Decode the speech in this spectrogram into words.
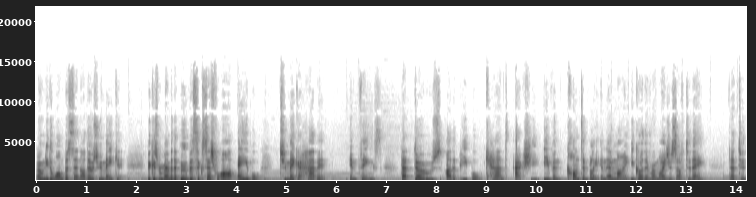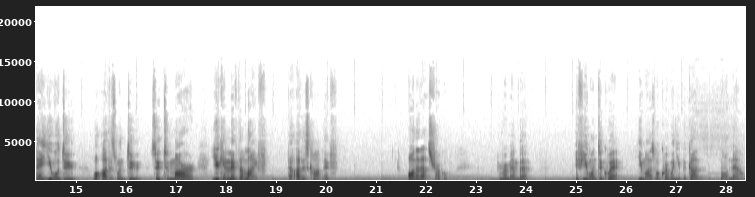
only the 1% are those who make it. Because remember, the uber successful are able to make a habit in things that those other people can't actually even contemplate in their mind. You gotta remind yourself today that today you will do what others won't do. So tomorrow you can live the life that others can't live. Honor that struggle. And remember, if you want to quit, you might as well quit when you've begun, not now.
